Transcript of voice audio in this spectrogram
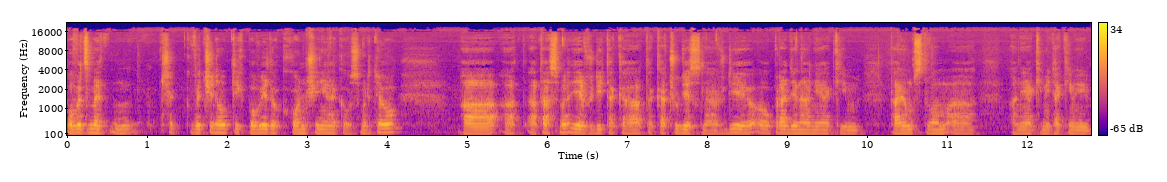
Povedzme, však väčšinou tých poviedok končí nejakou smrťou a, a, a tá smrť je vždy taká, taká čudesná, vždy je opradená nejakým tajomstvom a, a nejakými takými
